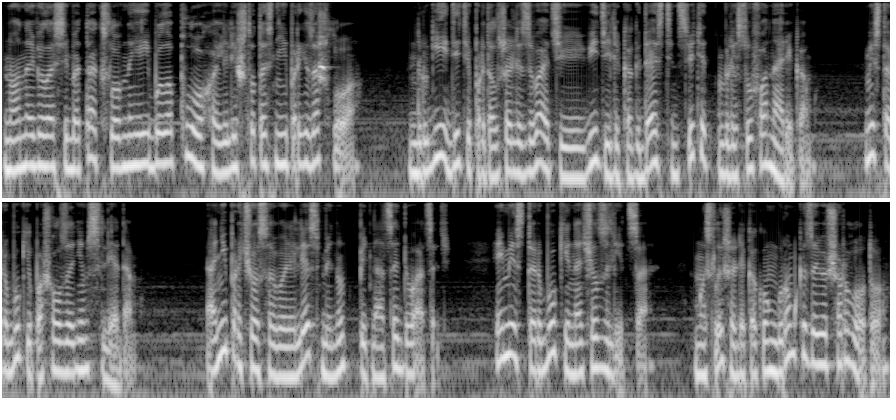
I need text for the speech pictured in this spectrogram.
Но она вела себя так, словно ей было плохо или что-то с ней произошло. Другие дети продолжали звать ее и видели, как Дастин светит в лесу фонариком. Мистер Буки пошел за ним следом. Они прочесывали лес минут 15-20. И мистер Буки начал злиться. Мы слышали, как он громко зовет Шарлотту,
